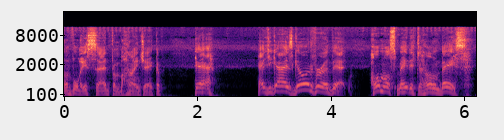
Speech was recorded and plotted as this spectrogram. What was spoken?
a voice said from behind Jacob. "'Yeah, had you guys going for a bit. Almost made it to home base.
